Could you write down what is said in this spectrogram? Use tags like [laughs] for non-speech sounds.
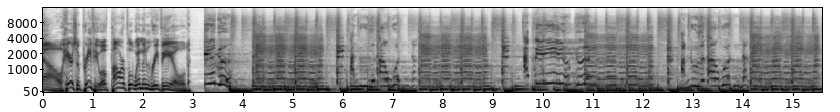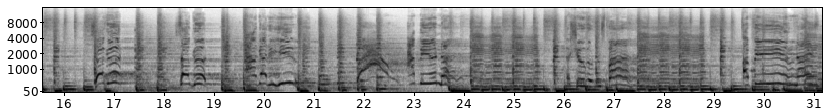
Now, here's a preview of Powerful Women Revealed. I knew that I wouldn't. I feel good. I knew that I wouldn't. So good, so good. I got you. Wow, I feel nice. A sugar and spice. Feel nice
